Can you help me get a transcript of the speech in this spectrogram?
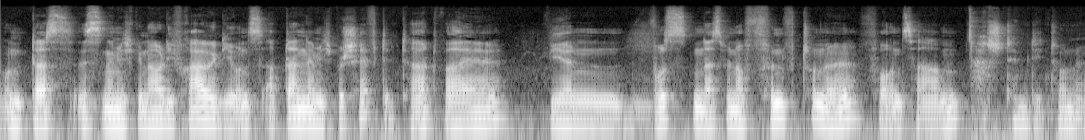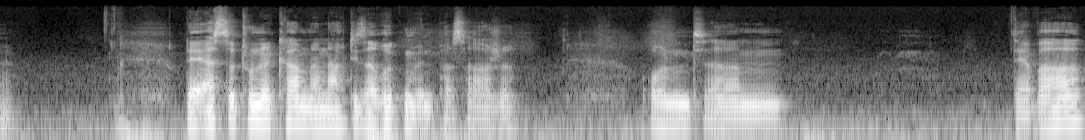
und das ist nämlich genau die Frage, die uns ab dann nämlich beschäftigt hat, weil wir wussten, dass wir noch fünf Tunnel vor uns haben. Ach stimmt, die Tunnel. Der erste Tunnel kam dann nach dieser Rückenwindpassage. Und ähm, der war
